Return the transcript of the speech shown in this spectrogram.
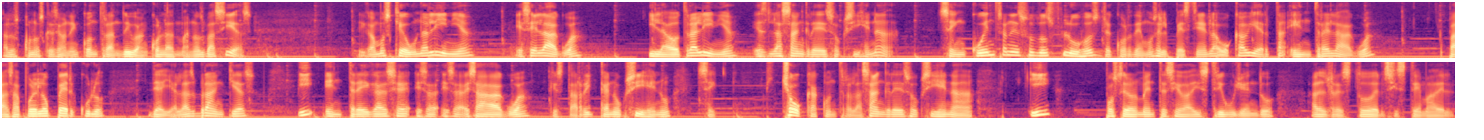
a los con los que se van encontrando y van con las manos vacías. Digamos que una línea es el agua y la otra línea es la sangre desoxigenada. Se encuentran esos dos flujos, recordemos el pez tiene la boca abierta, entra el agua, pasa por el opérculo, de ahí a las branquias y entrega esa, agua que está rica en oxígeno, se choca contra la sangre desoxigenada y posteriormente se va distribuyendo al resto del sistema del,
